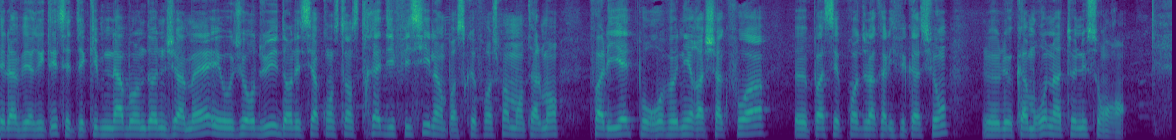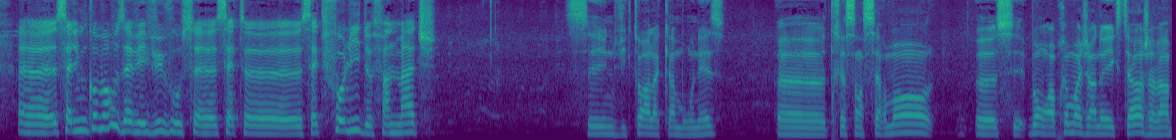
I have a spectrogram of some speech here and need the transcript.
la vérité. Cette équipe n'abandonne jamais. Et aujourd'hui, dans des circonstances très difficiles, hein, parce que franchement, mentalement, il fallait y être pour revenir à chaque fois, euh, passer proche de la qualification. Le, Cameroun a tenu son rang. Euh, Salim, comment vous avez vu, vous, cette, euh, cette folie de fin de match? C'est une victoire à la camerounaise. Euh, très sincèrement, euh, c'est bon. Après, moi, j'ai un œil extérieur. J'avais un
